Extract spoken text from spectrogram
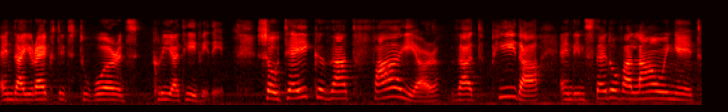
and direct it towards creativity. So take that fire, that Pitta, and instead of allowing it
